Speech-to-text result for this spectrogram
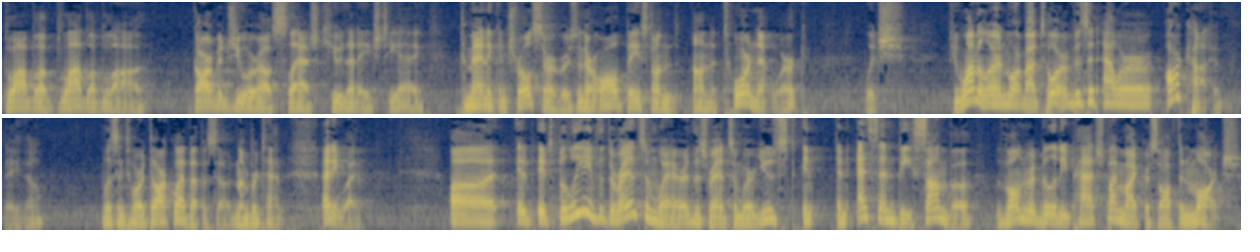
blah blah blah blah blah. Garbage URL slash q.hta. Command and control servers, and they're all based on on the Tor network. Which, if you want to learn more about Tor, visit our archive. There you go. Listen to our dark web episode number ten. Anyway. Uh, it, it's believed that the ransomware, this ransomware, used in an SMB Samba vulnerability patched by Microsoft in March.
